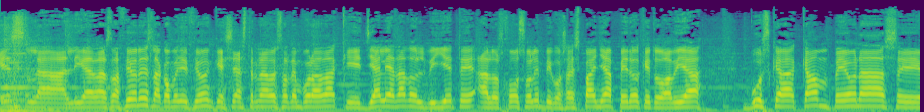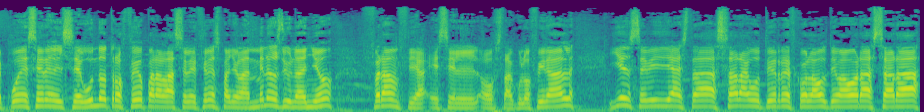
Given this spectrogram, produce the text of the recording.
Es la Liga de las Naciones, la competición que se ha estrenado esta temporada, que ya le ha dado el billete a los Juegos Olímpicos a España, pero que todavía busca campeonas. Eh, puede ser el segundo trofeo para la selección española en menos de un año. Francia es el obstáculo final. Y en Sevilla está Sara Gutiérrez con la última hora. Sara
